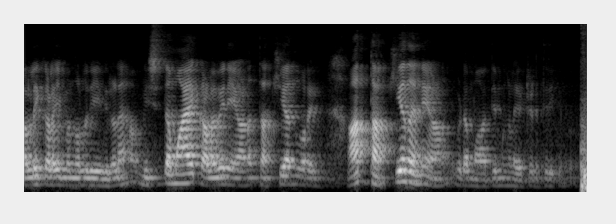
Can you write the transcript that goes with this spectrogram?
തള്ളിക്കളയും എന്നുള്ള രീതിയിലുള്ള വിശുദ്ധമായ കളവിനെയാണ് തക്കിയ എന്ന് പറയുന്നത്. ആ തക്കിയ തന്നെയാണ് ഇവിടെ മാധ്യമങ്ങൾ ഏറ്റെടുത്തിരിക്കുന്നത്.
